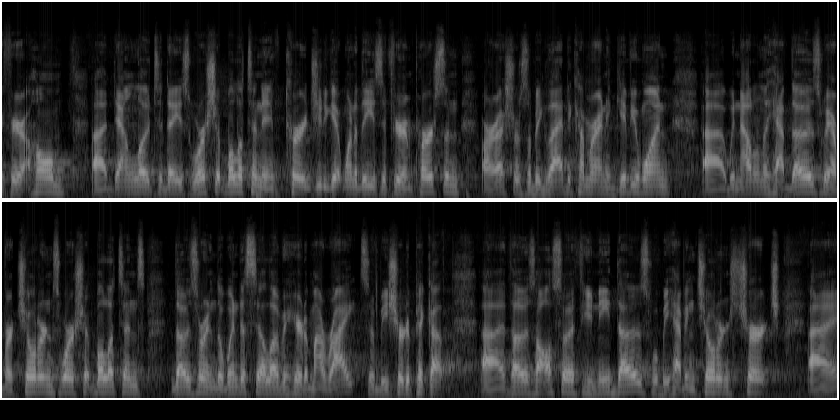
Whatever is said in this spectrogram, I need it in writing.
if you're at home. Uh, download today's worship bulletin. I encourage you to get one of these if you're in person. Our ushers will be glad to come around and give you one. Uh, we not only have those, we have our children's worship bulletins. Those are in the windowsill over here to my right. So be sure to pick up uh, those also if you need those. We'll be having children's church uh,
